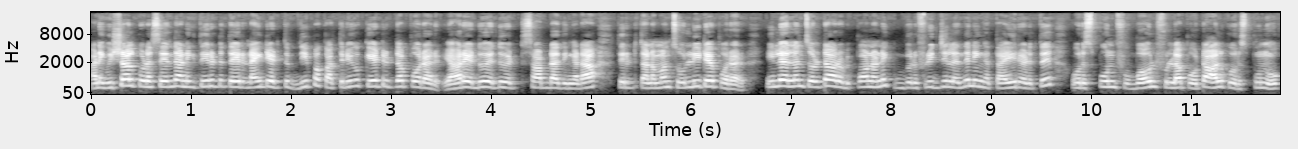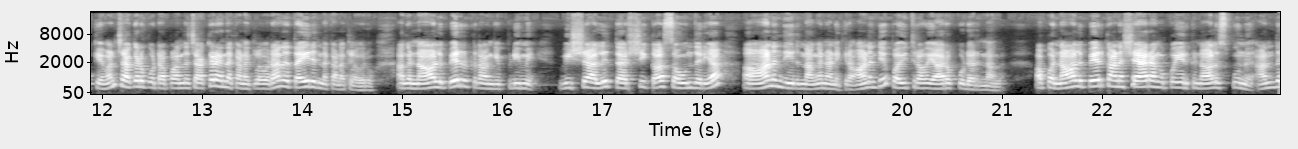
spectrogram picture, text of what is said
அன்னைக்கு விஷால் கூட சேர்ந்து அன்றைக்கி திருட்டு தயிர் நைட் எடுத்து தீபா கத்திரிக்கோ கேட்டுட்டு தான் போகிறாரு யாரும் எதுவும் எதுவும் எடுத்து சாப்பிடாதீங்கடா திருட்டுத்தனமான்னு சொல்லிட்டே போகிறார் இல்லை இல்லைன்னு சொல்லிட்டு அவர் அப்படி போனோடனே ஒரு ஃப்ரிட்ஜிலேருந்து நீங்கள் தயிர் எடுத்து ஒரு ஸ்பூன் பவுல் ஃபுல்லாக போட்டு ஆள் ஆளுக்கு ஒரு ஸ்பூன் ஓகேவான்னு சக்கரை போட்டு அப்போ அந்த சக்கரை இந்த கணக்கில் வரும்? அந்த தயிர் இந்த கணக்கில் வரும்? அங்கே நாலு பேர் இருக்கிறாங்க எப்படியுமே. விஷாலு தர்ஷிகா சௌந்தர்யா ஆனந்தி இருந்தாங்கன்னு நினைக்கிறேன். ஆனந்தியோ பவித்ராவோ யாரோ கூட இருந்தாங்க. அப்போ நாலு பேருக்கான ஷேர் அங்கே போயிருக்கு. நாலு ஸ்பூன் அந்த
